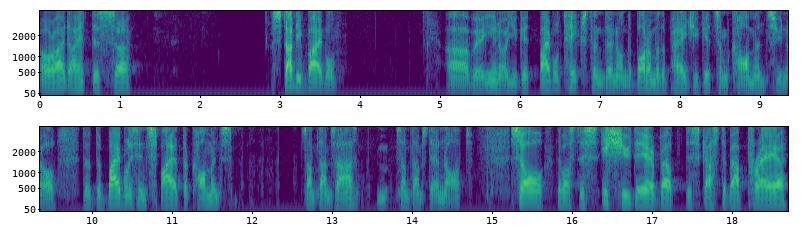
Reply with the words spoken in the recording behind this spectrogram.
All right, I had this uh, study Bible. Uh, where you know you get Bible text, and then on the bottom of the page you get some comments. You know, the the Bible is inspired. The comments sometimes are, sometimes they're not. So there was this issue there about discussed about prayer,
